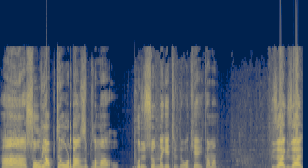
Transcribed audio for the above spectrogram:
Ha sol yaptı oradan zıplama pozisyonuna getirdi. Okey tamam. Güzel güzel.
